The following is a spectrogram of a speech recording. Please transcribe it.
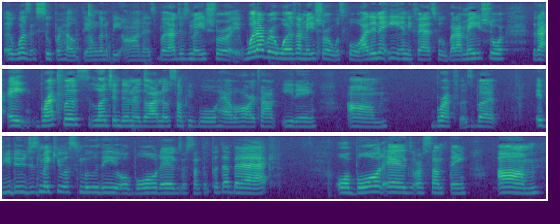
it wasn't super healthy i'm gonna be honest but i just made sure it, whatever it was i made sure it was full. I didn't eat any fast food but i made sure that i ate breakfast lunch and dinner though i know some people have a hard time eating um, breakfast but if you do just make you a smoothie or boiled eggs or something put that back or boiled eggs or something um,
